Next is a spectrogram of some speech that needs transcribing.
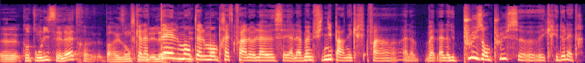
Euh, quand on lit ses lettres, par exemple, parce qu'elle a tellement, tellement presque, enfin, elle a même fini par écrire, enfin, elle a, de plus en plus euh, écrit de lettres.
